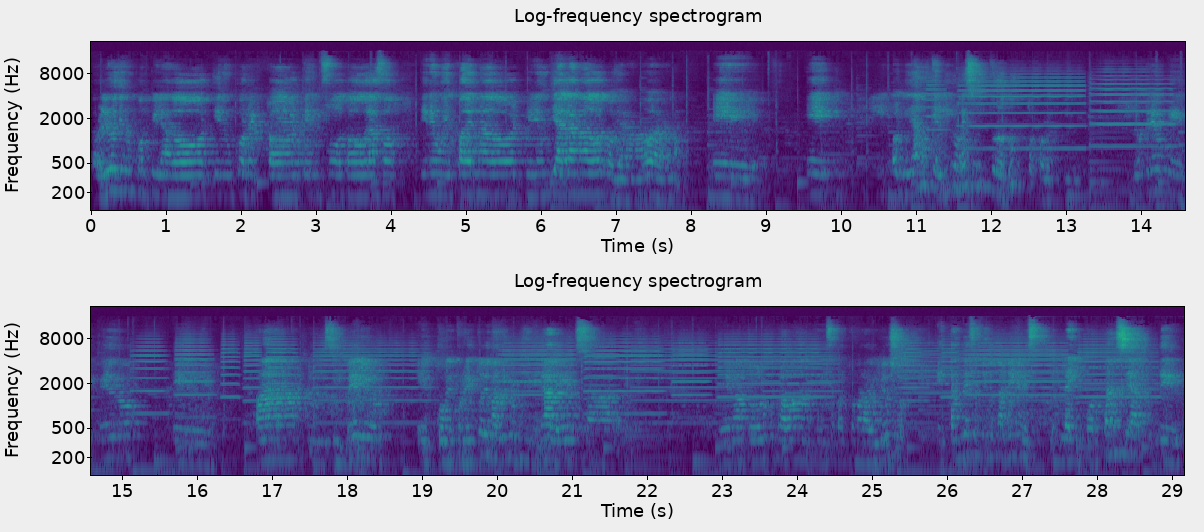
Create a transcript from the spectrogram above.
Pero el libro tiene un compilador, tiene un corrector, tiene un fotógrafo, tiene un encuadernador, tiene un diagramador o diagramadora, ¿verdad? Eh, eh, y olvidamos que el libro es un producto colectivo. Yo creo que Pedro, eh, Y Silverio, con el proyecto de Marullo en general, esa, Eva, todos los que trabajan en ese parto maravilloso, están defendiendo también la importancia de,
